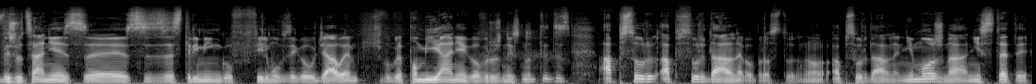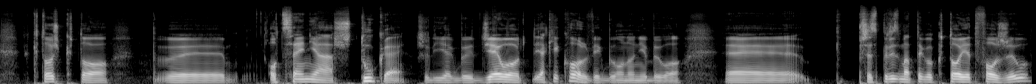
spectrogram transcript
wyrzucanie z, z, ze streamingów filmów z jego udziałem, czy w ogóle pomijanie go w różnych, no to, to jest absur, absurdalne po prostu, no absurdalne. Nie można, niestety, ktoś, kto yy, ocenia sztukę, czyli jakby dzieło, jakiekolwiek by ono nie było, e, przez pryzmat tego, kto je tworzył,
